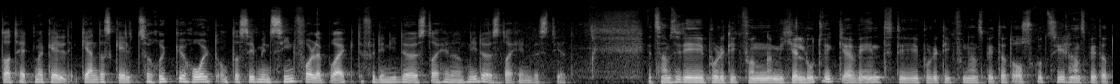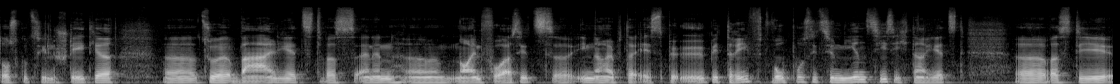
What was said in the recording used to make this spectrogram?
dort hätten wir Geld, gern das Geld zurückgeholt und das eben in sinnvolle Projekte für die Niederösterreicherinnen und Niederösterreicher investiert. Jetzt haben Sie die Politik von Michael Ludwig erwähnt, die Politik von Hans-Peter Doskozil. Hans-Peter Doskozil steht ja äh, zur Wahl jetzt, was einen äh, neuen Vorsitz äh, innerhalb der SPÖ betrifft. Wo positionieren Sie sich da jetzt äh, was die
